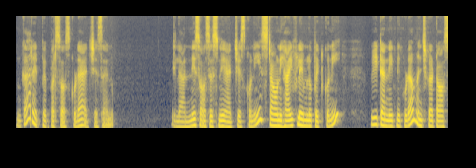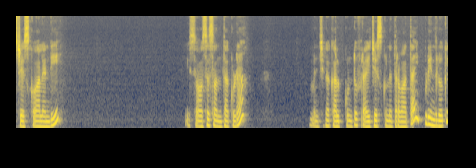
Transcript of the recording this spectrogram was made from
ఇంకా రెడ్ పెప్పర్ సాస్ కూడా యాడ్ చేశాను. ఇలా అన్ని సాసెస్ని యాడ్ చేసుకొని స్టవ్ని హై ఫ్లేమ్లో పెట్టుకొని వీటన్నిటిని కూడా మంచిగా టాస్ చేసుకోవాలండి. ఈ సాసెస్ అంతా కూడా మంచిగా కలుపుకుంటూ ఫ్రై చేసుకున్న తర్వాత ఇప్పుడు ఇందులోకి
